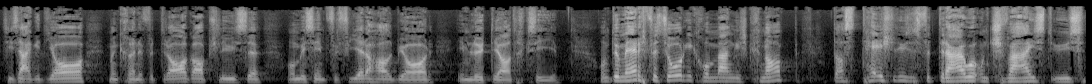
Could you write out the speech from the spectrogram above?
Sie sagen, ja, wir können einen Vertrag abschließen und wir sind für viereinhalb Jahre im Lütheater gewesen. Und du merkst, Versorgung kommt manchmal knapp. Das testet unser Vertrauen und schweißt uns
